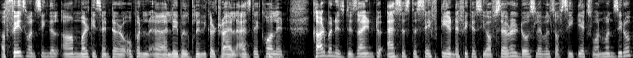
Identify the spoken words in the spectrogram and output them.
a phase one single arm multi-center open uh, label clinical trial as they call it. Carbon is designed to assess the safety and efficacy of several dose levels of CTX110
